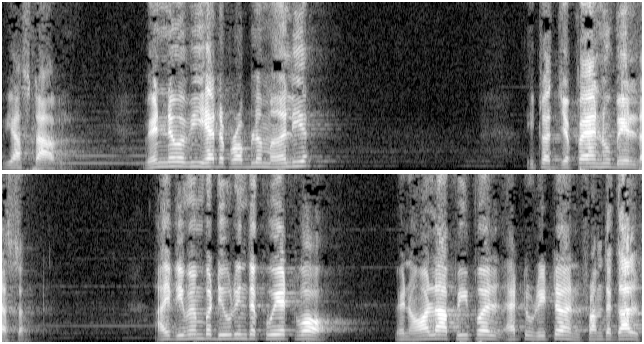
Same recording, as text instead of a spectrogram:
We are starving. Whenever we had a problem earlier, it was Japan who bailed us out. I remember during the Kuwait War, when all our people had to return from the Gulf,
